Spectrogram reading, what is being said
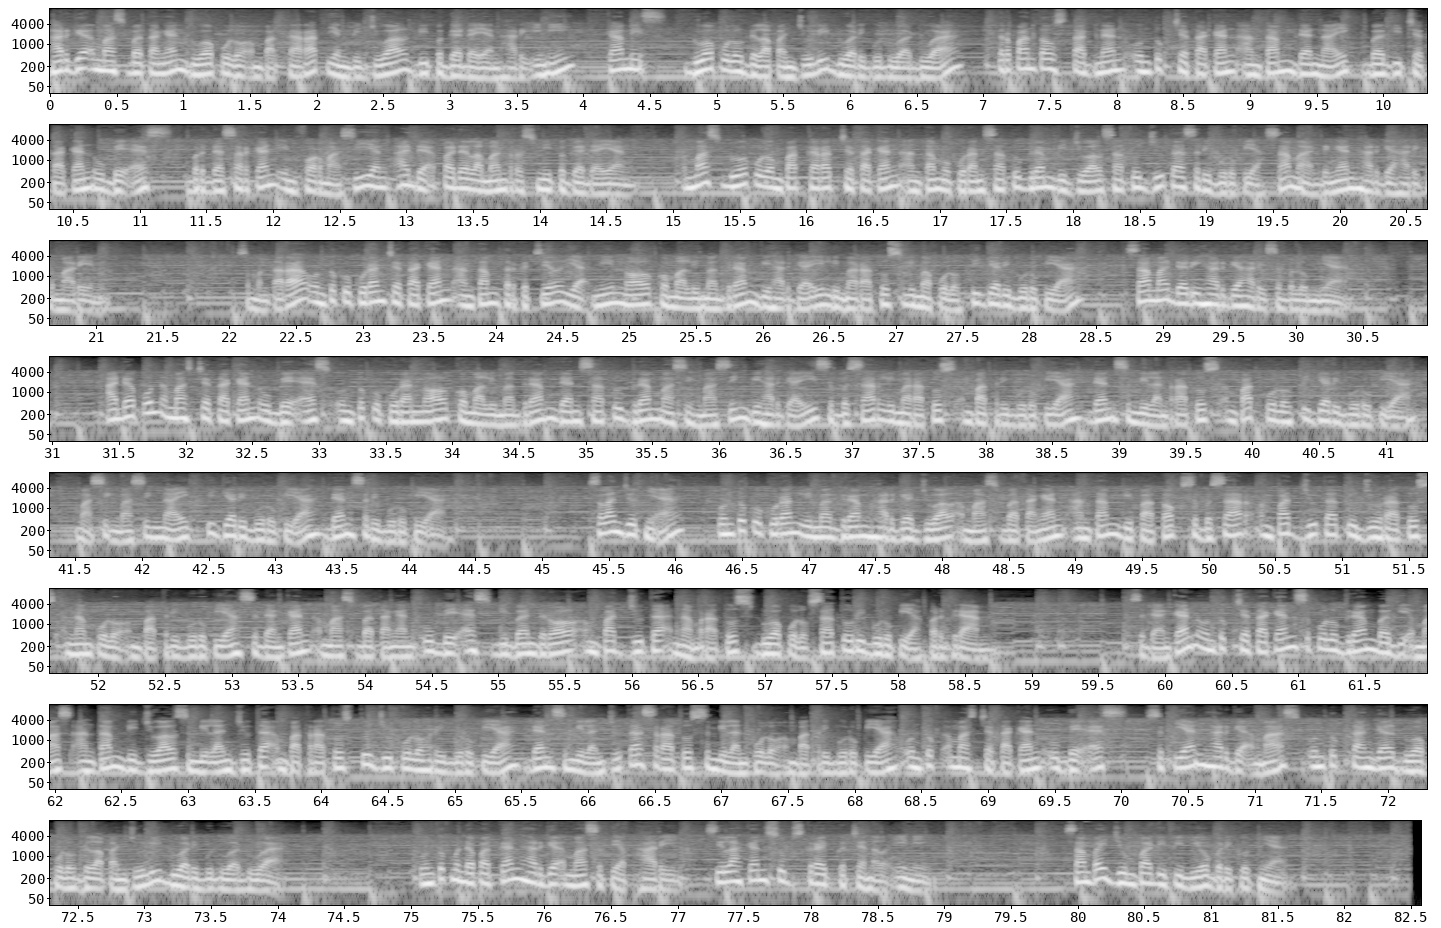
Harga emas batangan 24 karat yang dijual di Pegadaian hari ini, Kamis, 28 Juli 2022, terpantau stagnan untuk cetakan Antam dan naik bagi cetakan UBS, berdasarkan informasi yang ada pada laman resmi Pegadaian. Emas 24 karat cetakan Antam ukuran 1 gram dijual Rp1 juta rupiah sama dengan harga hari kemarin. Sementara untuk ukuran cetakan Antam terkecil yakni 0,5 gram dihargai Rp553.000, sama dari harga hari sebelumnya. Adapun emas cetakan UBS untuk ukuran 0,5 gram dan 1 gram masing-masing dihargai sebesar Rp504.000 dan Rp943.000, masing-masing naik Rp3.000 dan Rp1.000. Selanjutnya, untuk ukuran 5 gram harga jual emas batangan Antam dipatok sebesar Rp4.764.000 sedangkan emas batangan UBS dibanderol Rp4.621.000 per gram. Sedangkan untuk cetakan 10 gram bagi emas Antam dijual Rp9.470.000 dan Rp9.194.000 untuk emas cetakan UBS. Sekian harga emas untuk tanggal 28 Juli 2022. Untuk mendapatkan harga emas setiap hari, silahkan subscribe ke channel ini. Sampai jumpa di video berikutnya.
